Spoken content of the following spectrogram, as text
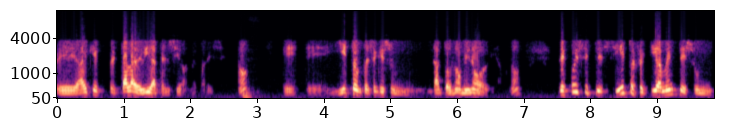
hay que prestar la debida atención, me parece, ¿no? Este, y esto me parece que es un dato no menor, digamos, ¿no? Después, este, si esto efectivamente es un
